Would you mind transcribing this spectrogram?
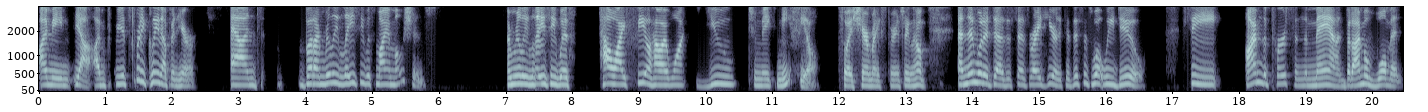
I mean, yeah, I'm. It's pretty clean up in here. And but I'm really lazy with my emotions. I'm really lazy with how I feel, how I want you to make me feel. So I share my experience during the home. And then what it does, it says right here, because this is what we do. See, I'm the person, the man, but I'm a woman,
